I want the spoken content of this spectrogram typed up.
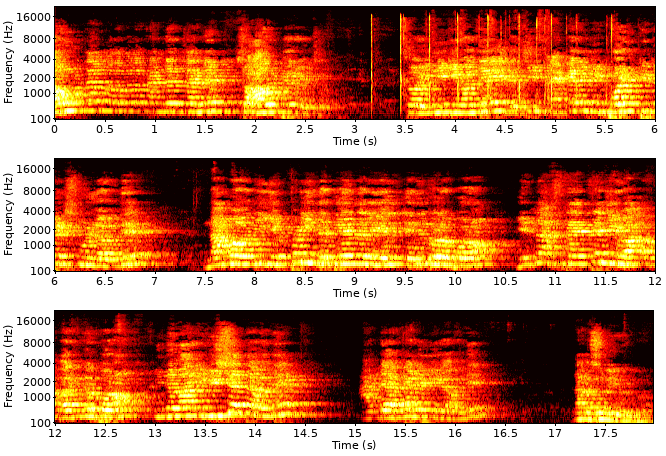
அவர் தான் முதல்ல கண்டிருக்காரு ஸோ அவர் பேர் வச்சோம். ஸோ இன்னைக்கு வந்து சீஃப் அகாடமி பொலிட்டிக்கல் ஸ்கூல்ல வந்து நம்ம வந்து எப்படி இந்த தேர்தலை எதிர்- எதிர்கொள்ள போறோம் என்ன ஸ்ட்ராட்டஜி வகுக்க போறோம் இந்த மாதிரி விஷயத்த வந்து அந்த அகாடமியில வந்து நம்ம சொல்லி கொடுக்குறோம்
